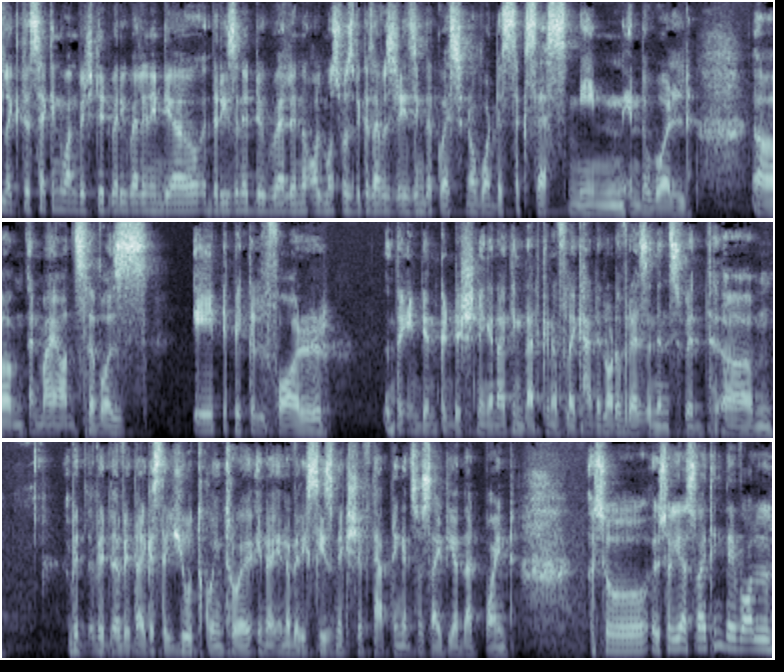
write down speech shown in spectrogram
like the second one which did very well in India. The reason it did well in almost was because I was raising the question of what does success mean in the world, um, and my answer was atypical for the Indian conditioning, and I think that kind of like had a lot of resonance with. Um, with, with, with I guess the youth going through a, in a in a very seismic shift happening in society at that point, so so yeah so i think they've all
